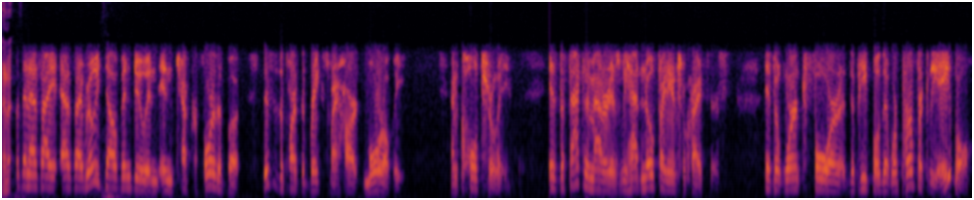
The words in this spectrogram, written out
And I- but then, as I as I really delve into in, in chapter four of the book, this is the part that breaks my heart morally and culturally. Is the fact of the matter is we had no financial crisis if it weren't for the people that were perfectly able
